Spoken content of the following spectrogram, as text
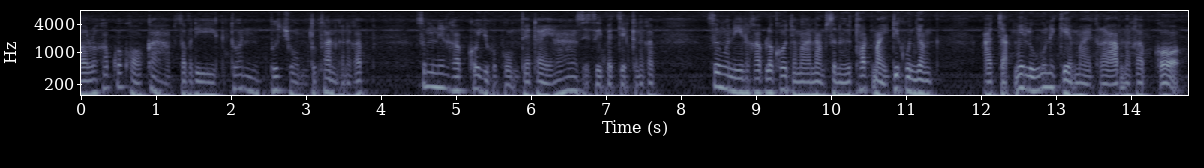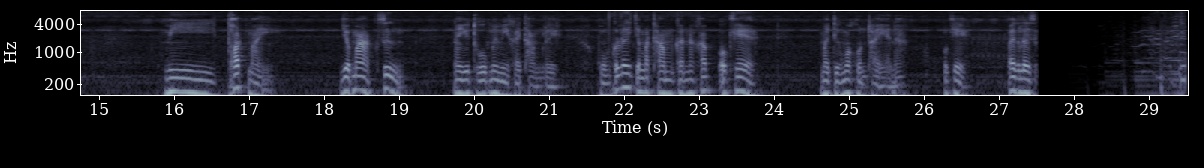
เอาแล้วครับก็ขอกราบสวัสดีทุกท่านผู้ชมทุกท่านกันนะครับ ซึ่งวันนี้นะครับก็อยู่กับผมเทไทย5 4 4 8 7 กันนะครับ ซึ่งวันนี้นะครับเราก็จะมานำเสนอท็อตใหม่ที่คุณยังอาจจะไม่รู้ในเกม Minecraft นะครับ ก็มีท็อตใหม่ เยอะมากซึ่งใน YouTube ไม่มีใครทำเลย ผมก็เลยจะมาทำกันนะครับ โอเคหมายถึงว่าคนไทยนะ โอเค ไปกันเลย เอ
